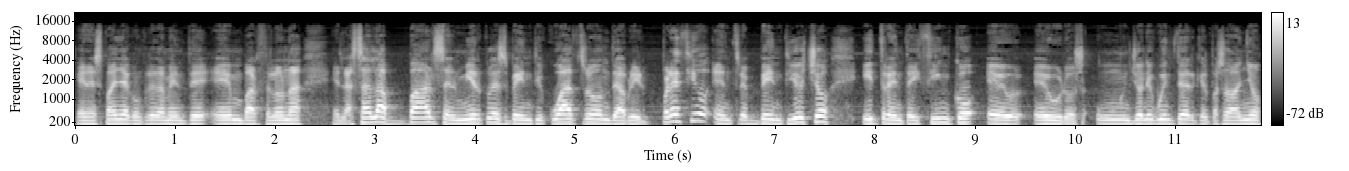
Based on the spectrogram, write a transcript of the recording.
en España, concretamente en Barcelona, en la sala Bars el miércoles 24 de abril. Precio entre 28 y 35 eu- euros. Un Johnny Winter que el pasado año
